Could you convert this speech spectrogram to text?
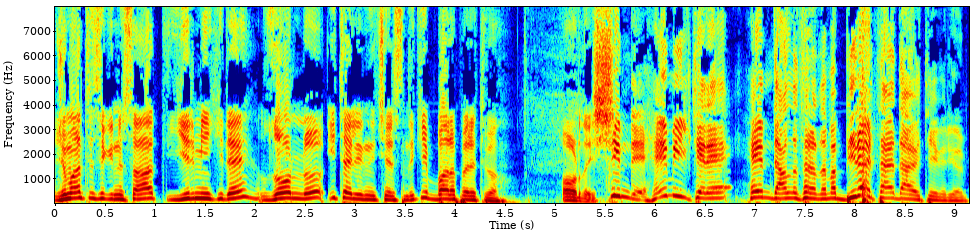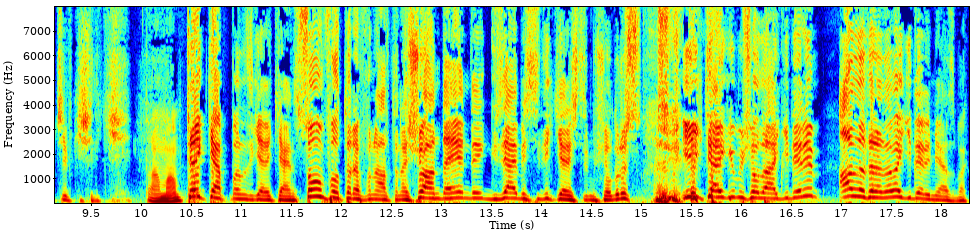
Cumartesi günü saat 22'de Zorlu İtalya'nın içerisindeki bar aperitivo. Oradayız. Şimdi hem İlker'e hem de anlatan adama birer tane davetiye veriyorum çift kişilik. Tamam. Tek yapmanız gereken son fotoğrafın altına şu anda hem de güzel bir sidik yarıştırmış oluruz. İlker Gümüşoluk'a giderim anlatan adama giderim yazmak.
